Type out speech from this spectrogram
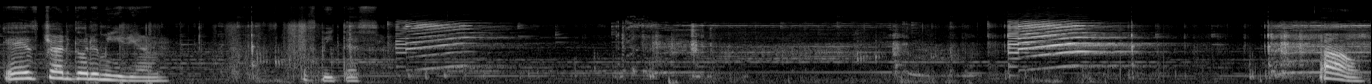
Okay, let's try to go to medium. Let's beat this. Oh.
